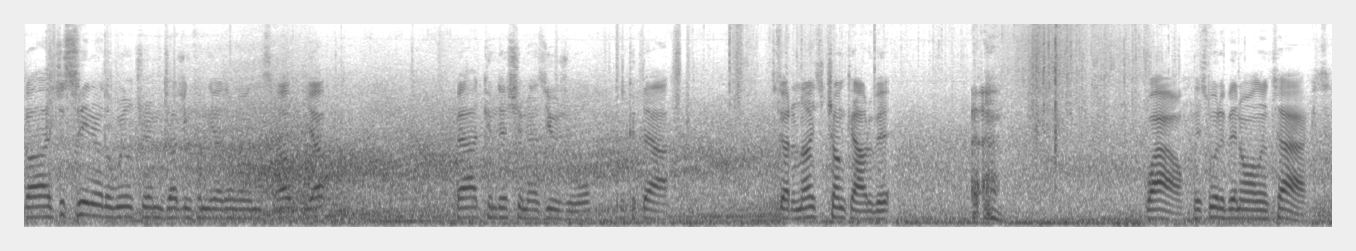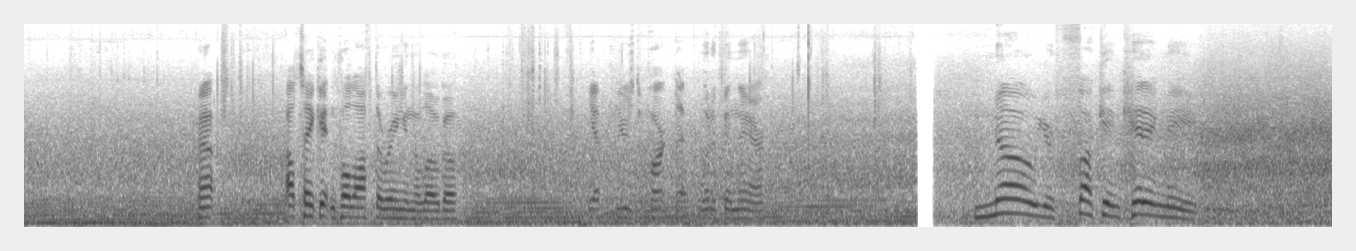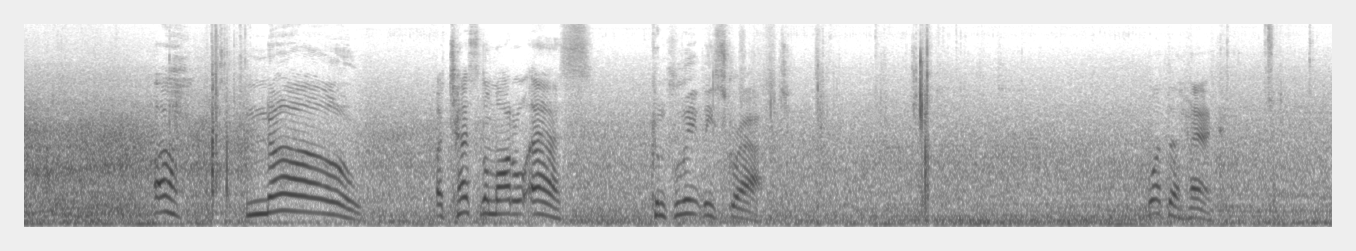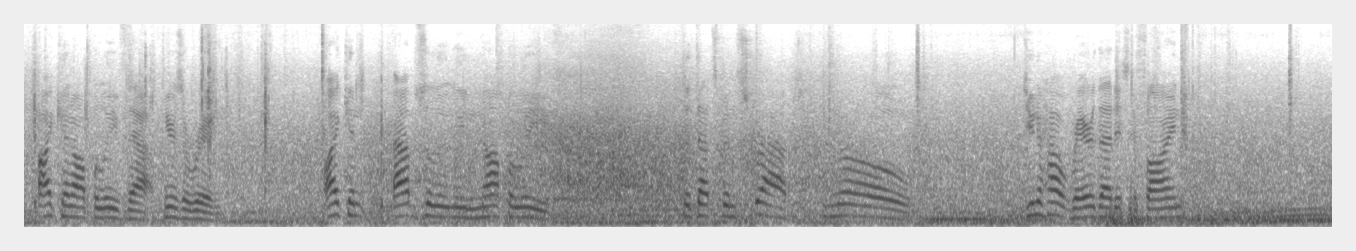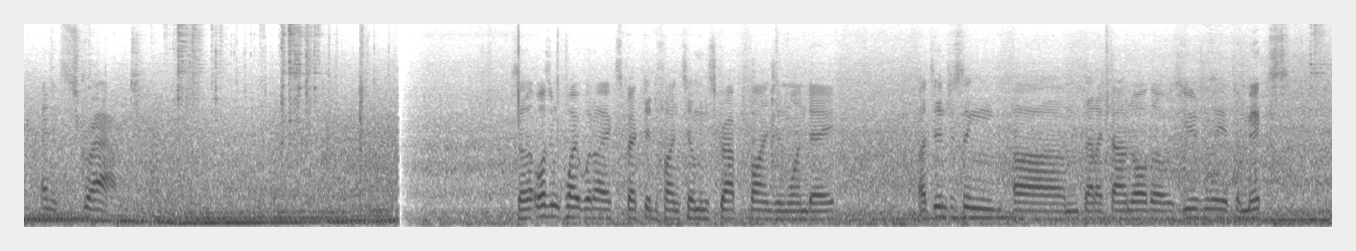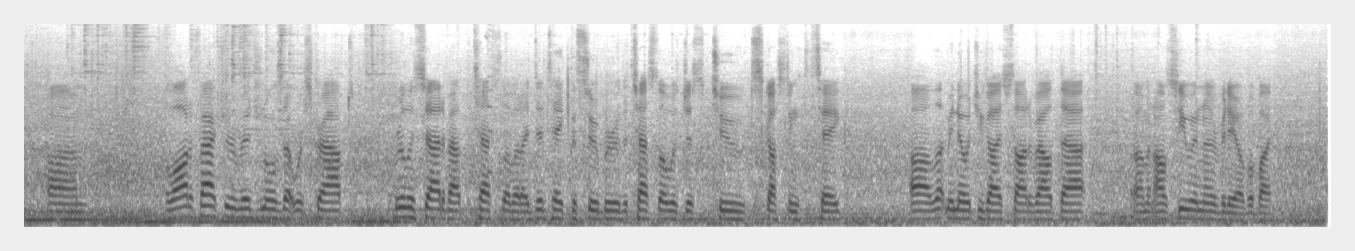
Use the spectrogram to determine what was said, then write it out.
Guys, just seeing another wheel trim, judging from the other ones. Oh, yep. Bad condition as usual. Look at that. It's got a nice chunk out of it. wow, this would have been all intact. Yep. I'll take it and pull off the ring and the logo. Yep, here's the part that would have been there. No, you're fucking kidding me. Ah, no! A Tesla Model S, completely scrapped. What the heck? I cannot believe that. Here's a ring. I can absolutely not believe that that's been scrapped. No. Do you know how rare that is to find? And it's scrapped. So that wasn't quite what I expected to find so many scrapped finds in one day. It's interesting um, that I found all those. Usually it's a mix. Um, a lot of factory originals that were scrapped. Really sad about the Tesla, but I did take the Subaru. The Tesla was just too disgusting to take. Uh, let me know what you guys thought about that. Um, and I'll see you in another video. Bye-bye.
